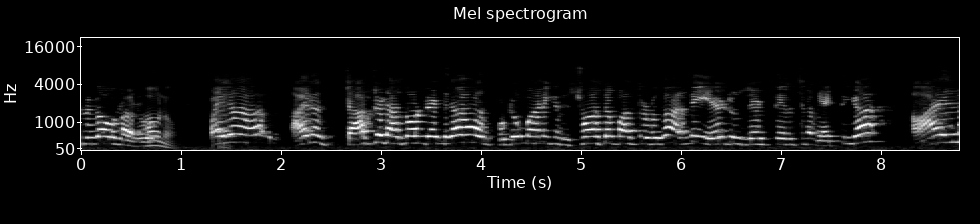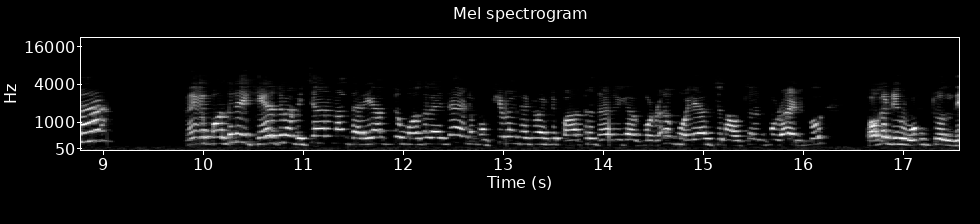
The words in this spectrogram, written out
సన్నిహితులుగా ఉన్నారు. అవును. పైగా ఆయన చార్టెడ్ అకౌంటెంట్గా కుటుంబానికి విశ్వాసపాత్రుడుగా అన్ని ఏ టు జెడ్ తెలిసిన వ్యక్తిగా ఆయన రేపు పొద్దున ఈ కేసుల విచారణ దర్యాప్తు మొదలైతే ఆయన ముఖ్యమైనటువంటి పాత్రధారిగా కూడా మోయాల్సిన అవసరం కూడా ఆయనకు ఒకటి ఉంటుంది.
